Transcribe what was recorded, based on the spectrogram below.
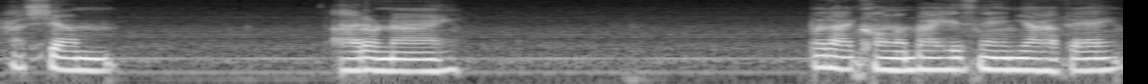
Hashem, Adonai. But I call him by his name, Yahuveh.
